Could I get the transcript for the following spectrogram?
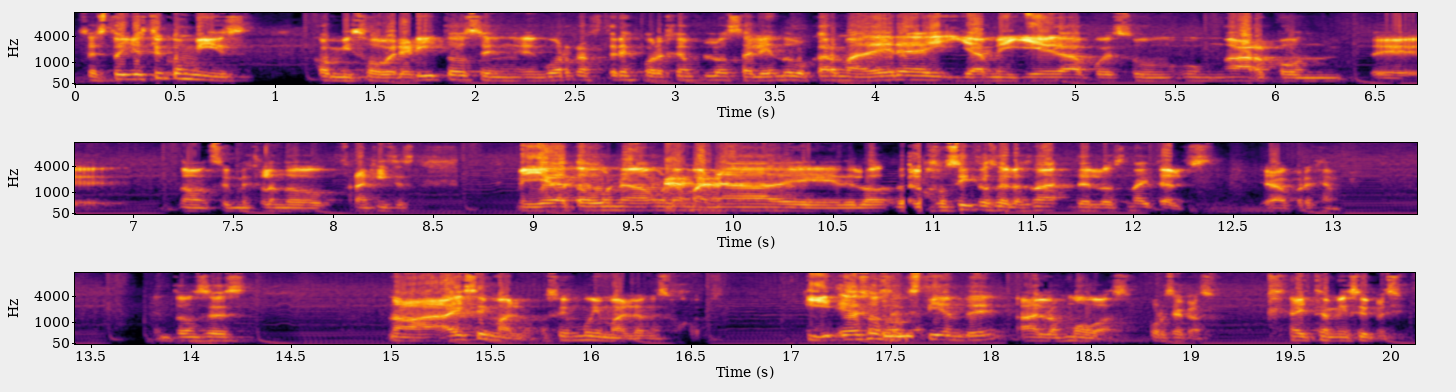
O sea, estoy, yo estoy con mis, con mis obreritos en, en Warcraft 3, por ejemplo, saliendo a buscar madera y ya me llega pues un, un Arpon de... No, estoy mezclando franquicias. Me llega toda una, una manada de, de los, de los ositos de los, de los Night Elves, ya, por ejemplo. Entonces, no, ahí soy malo, soy muy malo en esos juegos. Y eso se extiende a los MOBAs, por si acaso. Ahí también soy pésimo.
